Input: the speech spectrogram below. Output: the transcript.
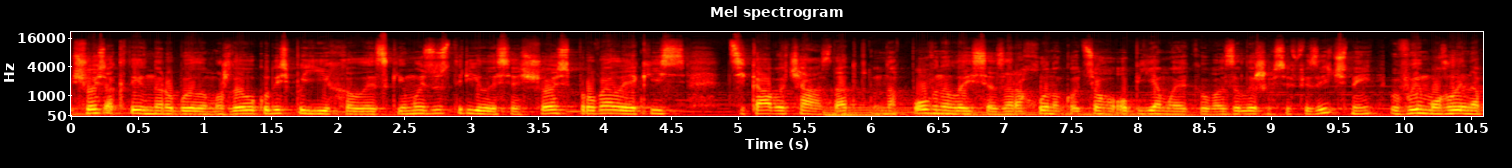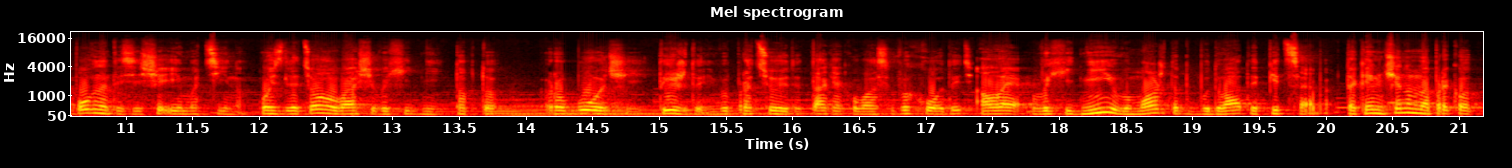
щось активне робили, можливо, кудись поїхали, з кимось зустрілися, щось провели якийсь цікавий час, да? тобто наповнилися за рахунок цього об'єму, який у вас залишився фізичний, ви могли наповнитися ще і емоційно. Ось для цього ваші вихідні, тобто робочий тиждень ви працюєте так, як у вас виходить, але вихідні ви можете побудувати під себе. Таким чином, наприклад,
